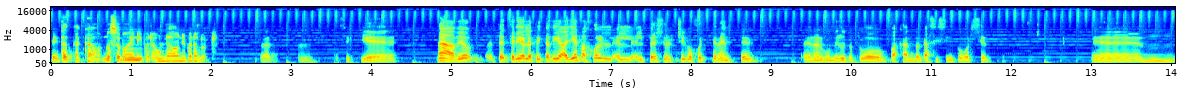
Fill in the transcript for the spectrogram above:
Está estancado, no se mueve ni para un lado ni para el otro. Claro. Así que, nada, veo, tenía la expectativa. Ayer bajó el, el precio del chico fuertemente en algún minuto estuvo bajando casi 5%. Em,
